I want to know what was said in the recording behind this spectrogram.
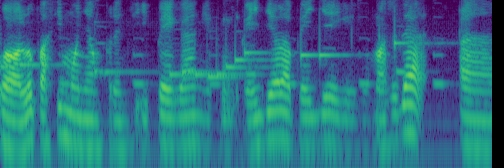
wah lu pasti mau nyamperin si IP kan gitu. PJ lah PJ gitu. Maksudnya eh,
